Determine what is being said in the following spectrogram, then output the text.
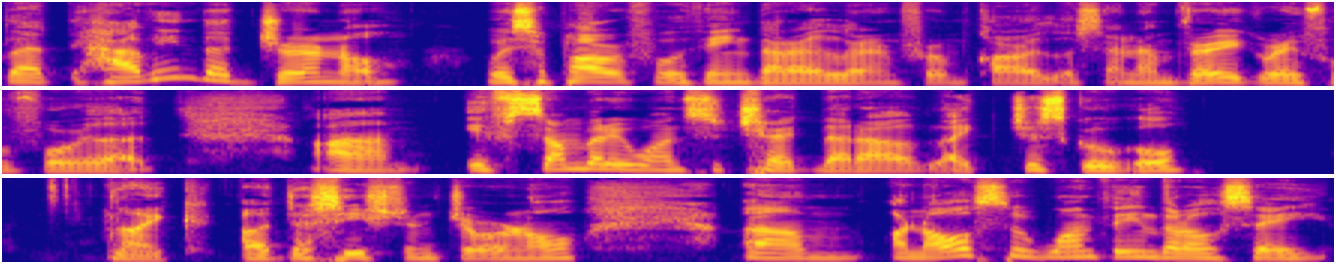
But having that journal was a powerful thing that I learned from Carlos, and I'm very grateful for that. Um, if somebody wants to check that out, like just Google like a decision journal. Um, and also one thing that I'll say,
